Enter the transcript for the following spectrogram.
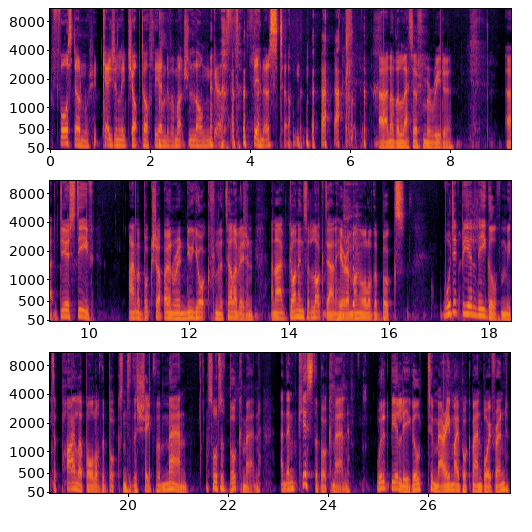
Four stone occasionally chopped off the end of a much longer, thinner stone. Uh, another letter from a reader. Uh, Dear Steve, I'm a bookshop owner in New York from the television, and I've gone into lockdown here among all of the books. Would it be illegal for me to pile up all of the books into the shape of a man, a sort of bookman, and then kiss the bookman? Would it be illegal to marry my bookman boyfriend?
